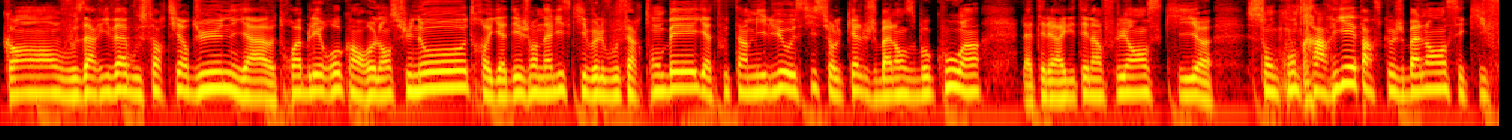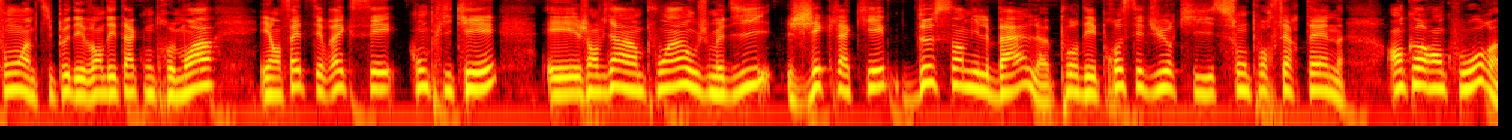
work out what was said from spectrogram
quand vous arrivez à vous sortir d'une, il y a euh, trois blaireaux qui en relancent une autre, il y a des journalistes qui veulent vous faire tomber, il y a tout un milieu aussi sur lequel je balance beaucoup, hein, la télé-réalité, l'influence, qui sont contrariés par ce que je balance et qui font un petit peu des vendettas contre moi. Et en fait, c'est vrai que c'est compliqué. Et j'en viens à un point où je me dis, j'ai claqué 200 000 balles pour des procédures qui sont pour certaines encore en cours.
